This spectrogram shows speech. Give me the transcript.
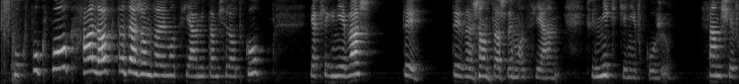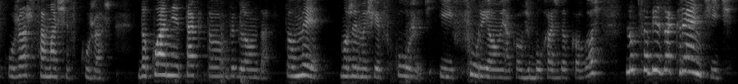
Puk, puk, puk, halo, kto zarządza emocjami tam w środku? Jak się gniewasz? Ty, ty zarządzasz emocjami. Czyli nikt cię nie wkurzył. Sam się wkurzasz, sama się wkurzasz. Dokładnie tak to wygląda. To my możemy się wkurzyć i furią jakąś buchać do kogoś, lub sobie zakręcić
